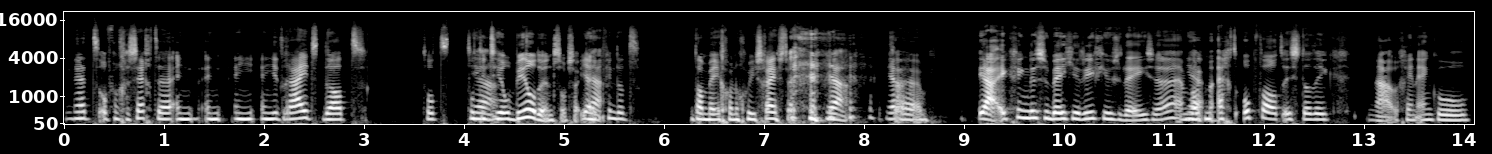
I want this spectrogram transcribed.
net of een gezegde en, en, en, je- en je draait dat tot, tot Ja. iets heel beeldends of zo. Ja, Ja. ik vind dat, dan ben je gewoon een goede schrijfster. Ja. ja. Ja. ja, ik ging dus een beetje reviews lezen. En Ja. wat me echt opvalt is dat ik nou geen enkel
